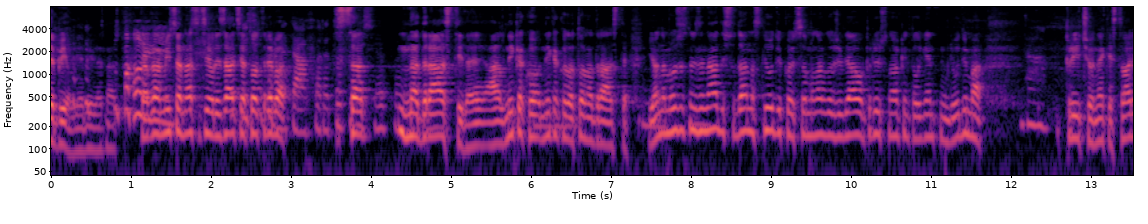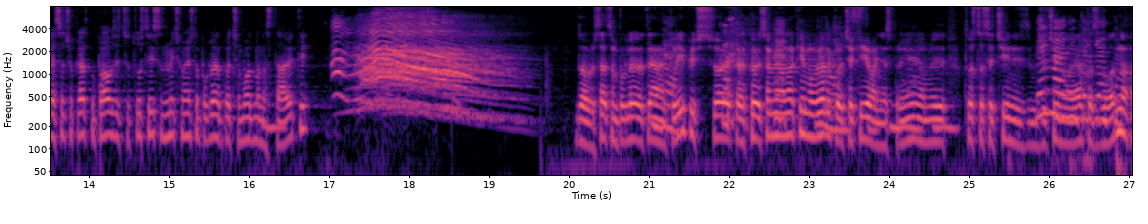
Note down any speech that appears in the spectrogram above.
debil, je ga, znaš. Tako da mislim da naša civilizacija to treba sad nadrasti, da je, ali nikako, nikako da to nadraste. I onda me užasno iznenadi što danas ljudi koji sam onako doživljavao prilično onako inteligentnim ljudima, priče o neke stvari. Ja sad ću kratku pauzicu, tu stisnem, mi ćemo nešto pogledati pa ćemo odmah nastaviti. Dobro, sad sam pogledao taj jedan Da. klipić čovjeka koji sam ja onak imao veliko očekivanje s to što se čini, se činilo jako zgodno.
